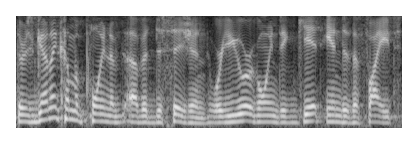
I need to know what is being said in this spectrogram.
there's going to come a point of, of, a decision where you are going to get into the fight.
